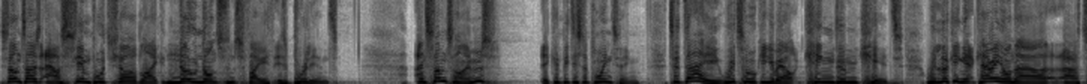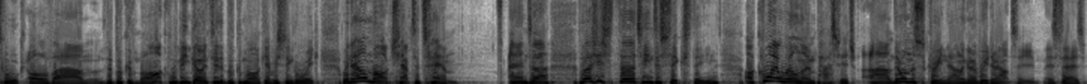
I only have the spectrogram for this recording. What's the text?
sometimes our simple childlike, no nonsense faith is brilliant. And sometimes it can be disappointing. Today, we're talking about kingdom kids. We're looking at carrying on our, our talk of um, the book of Mark. We've been going through the book of Mark every single week. We're now in Mark chapter 10. And uh, verses 13 to 16 are quite a well known passage. Um, they're on the screen now, I'm going to read them out to you. It says,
